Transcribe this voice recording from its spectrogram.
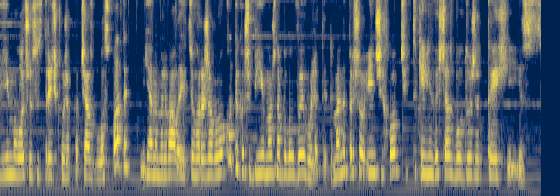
Її молодшу сестричку вже по час було спати. Я намалювала їй цього рожевого котика, щоб її можна було вигуляти. До мене прийшов інший хлопчик. Такий він весь час був дуже тихий з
